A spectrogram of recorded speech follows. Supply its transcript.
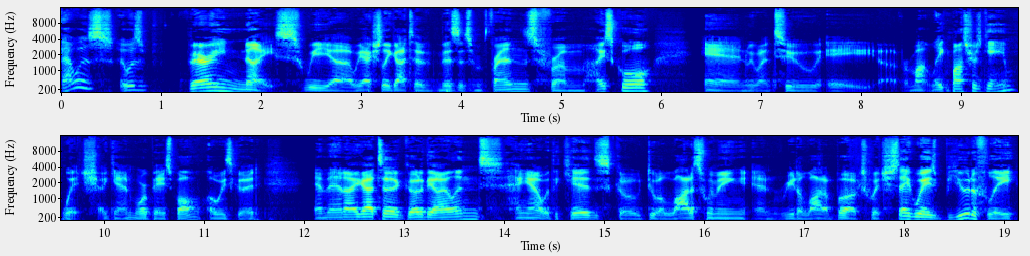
that was it was very nice. We uh, we actually got to visit some friends from high school and we went to a uh, Vermont Lake Monsters game, which again, more baseball, always good. And then I got to go to the island, hang out with the kids, go do a lot of swimming, and read a lot of books, which segues beautifully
